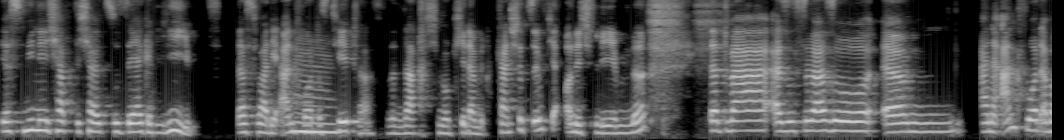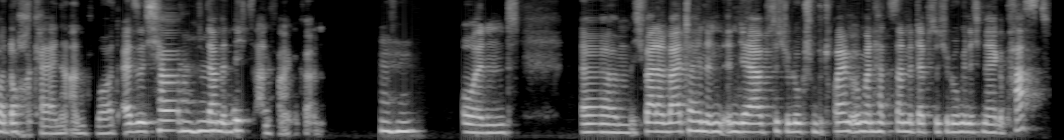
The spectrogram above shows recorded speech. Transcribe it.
Jasmine, ich habe dich halt so sehr geliebt. Das war die Antwort mhm. des Täters. Und dann dachte ich mir, okay, damit kann ich jetzt irgendwie auch nicht leben. Ne? Das war, also es war so ähm, eine Antwort, aber doch keine Antwort. Also ich habe mhm. damit nichts anfangen können. Mhm. Und ähm, ich war dann weiterhin in, in der psychologischen Betreuung. Irgendwann hat es dann mit der Psychologin nicht mehr gepasst,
